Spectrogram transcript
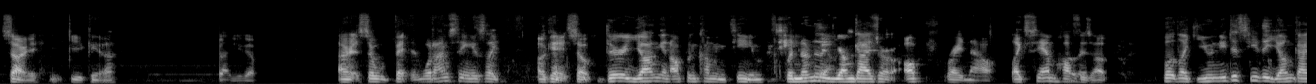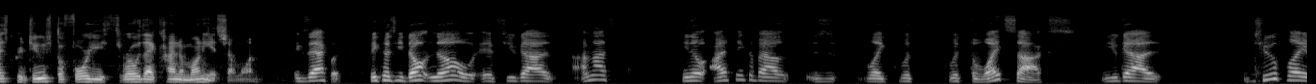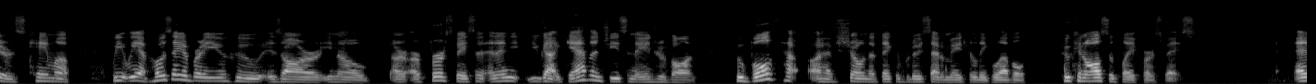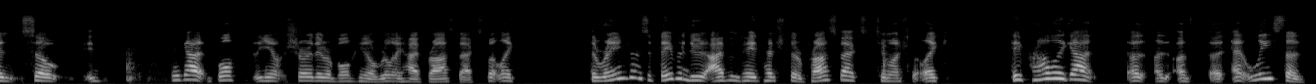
sorry, you can. Uh, you go. all right, so what I'm saying is like, okay, so they're a young and up and coming team, but none of the Yeah. young guys are up right now. Like Sam Huff is up, but like you need to see the young guys produce before you throw that kind of money at someone. Exactly. Because you don't know if you got I'm not you know, I think about like with with the White Sox, you got two players came up. We we have Jose Abreu who is our, you know, our, our first baseman and then you got Gavin Sheets and Andrew Vaughn who both ha- have shown that they can produce at a major league level who can also play first base. And so it, they got both, you know, sure they were both, you know, really high prospects, but like the Rangers, if they've been doing, I haven't paid attention to their prospects too much, but like they probably got a, a, a, a at least a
